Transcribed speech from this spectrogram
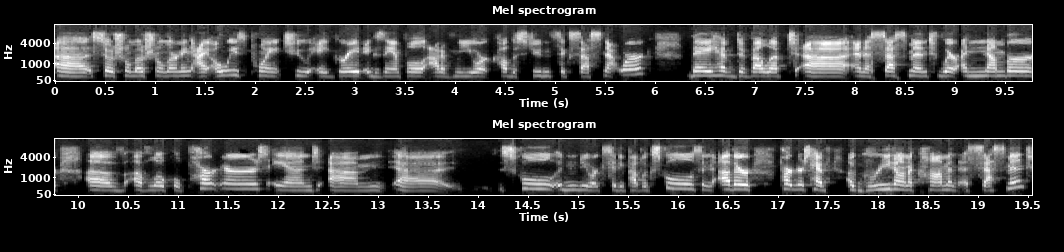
uh, social emotional learning. I always point to a great example out of New York called the Student Success Network. They have developed uh, an assessment where a number of, of local partners and um, uh, school new york city public schools and other partners have agreed on a common assessment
